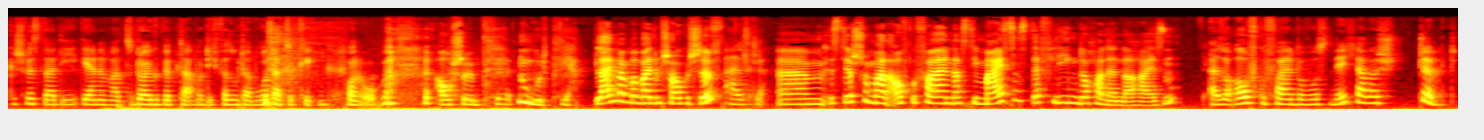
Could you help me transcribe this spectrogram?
Geschwister, die gerne mal zu doll gewippt haben und ich versucht haben, runterzukicken von oben. Auch schön. Nun gut. Ja. Bleiben wir mal bei dem Schaukelschiff. Alles klar. Ähm, ist dir schon mal aufgefallen, dass die meistens der fliegende Holländer heißen? Also aufgefallen bewusst nicht, aber stimmt.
